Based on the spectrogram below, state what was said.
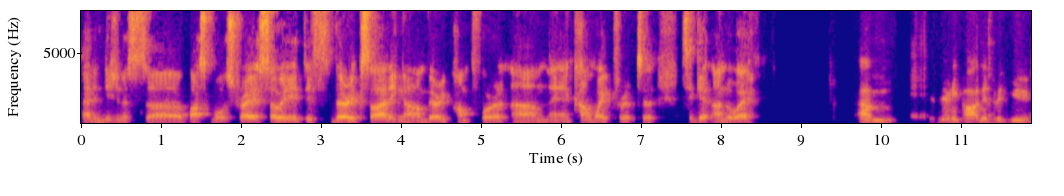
at Indigenous uh, Basketball Australia. So it, it's very exciting. I'm very pumped for it um, and, can't wait for it to, to get underway. Um, is there any partners with you?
